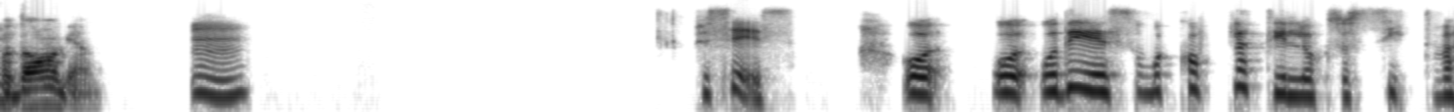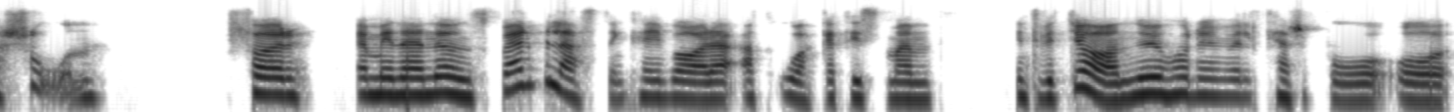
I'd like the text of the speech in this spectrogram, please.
på dagen. Precis. Och och, och, det är så kopplat till också situation. För jag menar en önskvärd belastning kan ju vara att åka tills man, inte vet jag, nu håller ni väl kanske på och,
